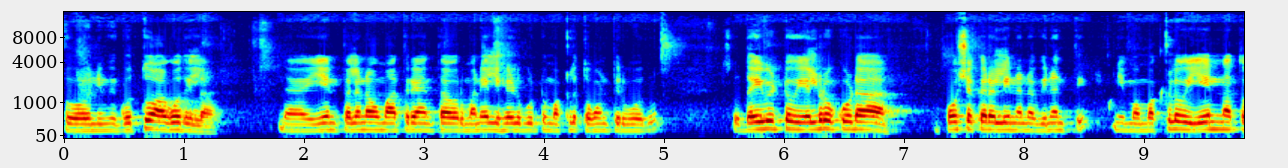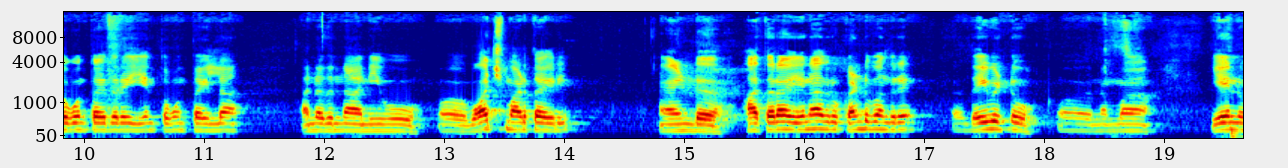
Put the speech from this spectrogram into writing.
ಸೊ ನಿಮಗೆ ಗೊತ್ತೂ ಆಗೋದಿಲ್ಲ. ಏನು ತಲೆನೋವು ಮಾತ್ರೆ ಅಂತ ಅವ್ರ ಮನೆಯಲ್ಲಿ ಹೇಳಿಬಿಟ್ಟು ಮಕ್ಕಳು ತೊಗೊತಿರ್ಬೋದು. ಸೊ ದಯವಿಟ್ಟು ಎಲ್ಲರೂ ಕೂಡ ಪೋಷಕರಲ್ಲಿ ನನ್ನ ವಿನಂತಿ. ನಿಮ್ಮ ಮಕ್ಕಳು ಏನನ್ನ ತೊಗೊತಾ ಇದ್ದಾರೆ ಏನು ತೊಗೊತಾ ಇಲ್ಲ ಅನ್ನೋದನ್ನು ನೀವು ವಾಚ್ ಮಾಡ್ತಾ ಇರಿ. ಆ್ಯಂಡ್ ಆ ಥರ ಏನಾದರೂ ಕಂಡು ಬಂದರೆ ದಯವಿಟ್ಟು ನಮ್ಮ ಏನು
